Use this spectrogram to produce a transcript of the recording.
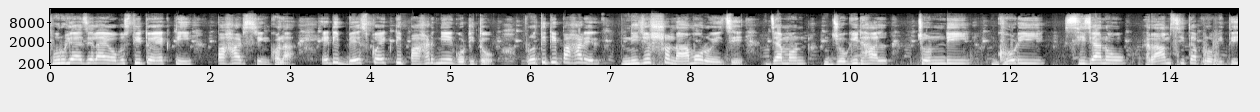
পুরুলিয়া জেলায় অবস্থিত একটি পাহাড় শৃঙ্খলা। এটি বেশ কয়েকটি পাহাড় নিয়ে গঠিত। প্রতিটি পাহাড়ের নিজস্ব নামও রয়েছে, যেমন যোগীঢাল চণ্ডী, ঘড়ি সিজানো রামসীতা প্রভৃতি।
